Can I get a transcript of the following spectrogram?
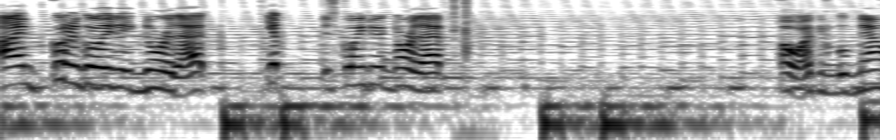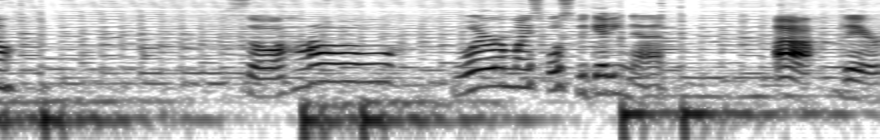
I'm gonna go and ignore that. Yep, just going to ignore that. Oh, I can move now? So how... Where am I supposed to be getting that? Ah, there.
